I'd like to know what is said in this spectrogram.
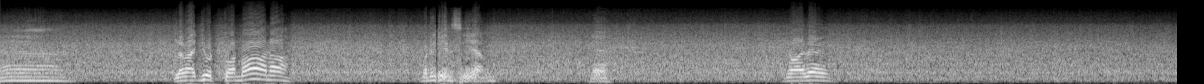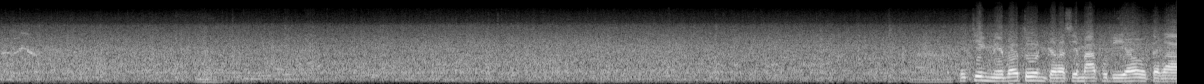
อ่า แล้วว่าหยุดก่อนบ่เนาะบ่ได้ยินเสียงเนี่ยย่อยเลยอ่าที่จริงเนี่ยเบาตูนกับว่าสิมาผู้เดียว แต่ว่า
